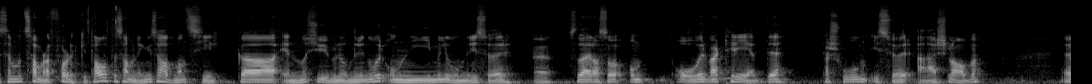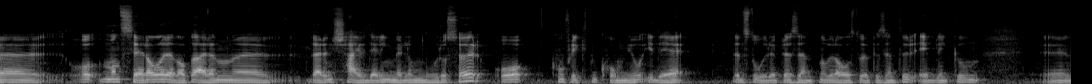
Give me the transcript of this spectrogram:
som et samla folketall til sammenligning så hadde man ca. 21 millioner i nord og 9 millioner i sør. Ja. Så det er altså om, over hver tredje person i sør er slave. Eh, og man ser allerede at det er en, uh, det er en skjevdeling mellom nord og sør. Og konflikten kom jo i det den store presidenten over alle store presidenter, Abe Lincoln, uh,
